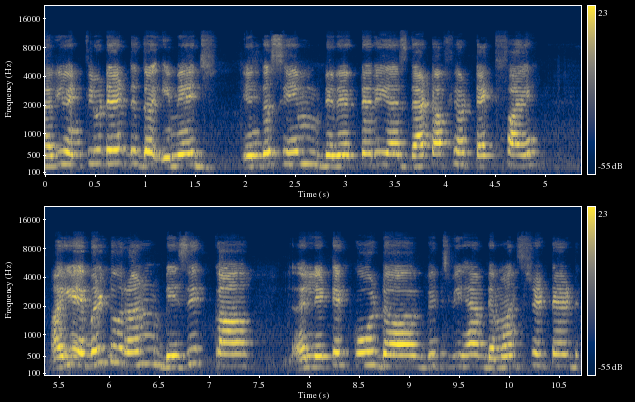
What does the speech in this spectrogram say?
have you included the image in the same directory as that of your text file? Are you able to run basic uh, LaTeX code uh, which we have demonstrated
